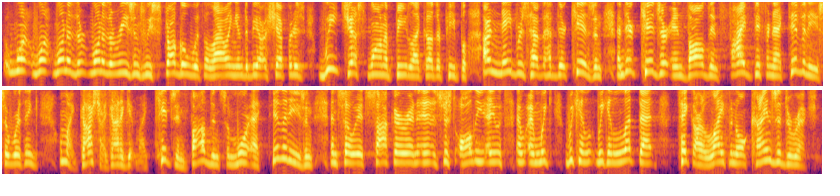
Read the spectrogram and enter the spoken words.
One, one, one, of the, one of the reasons we struggle with allowing him to be our shepherd is we just want to be like other people. Our neighbors have, have their kids, and, and their kids are involved in five different activities. So we're thinking, oh my gosh, I got to get my kids involved in some more activities. And, and so it's soccer, and, and it's just all these, and, and we, we, can, we can let that take our life in all kinds of directions.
